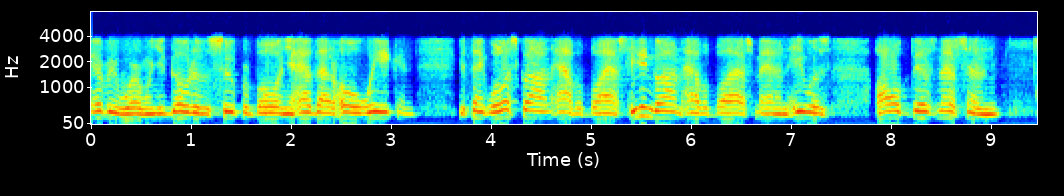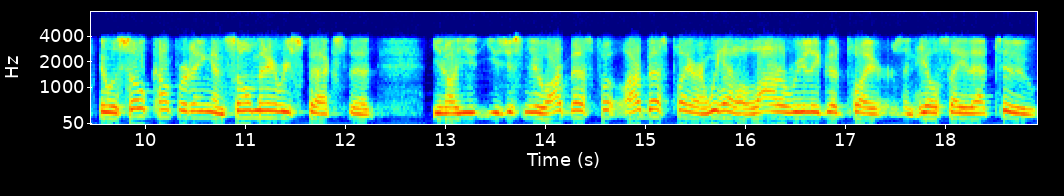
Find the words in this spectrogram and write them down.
everywhere when you go to the Super Bowl and you have that whole week and you think, well, let's go out and have a blast. He didn't go out and have a blast, man. He was all business and it was so comforting in so many respects that you know, you you just knew our best our best player, and we had a lot of really good players, and he'll say that too,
